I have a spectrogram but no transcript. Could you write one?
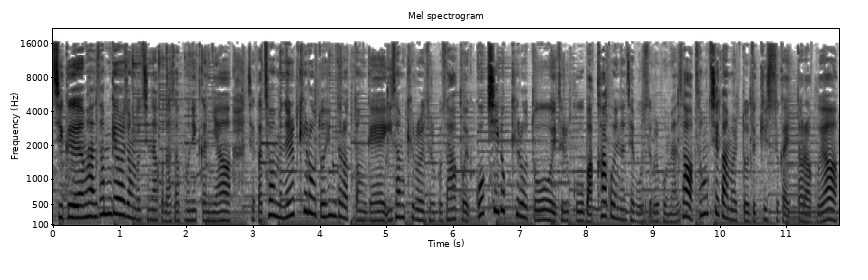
지금 한 3개월 정도 지나고 나서 보니까요. 제가 처음에는 1kg도 힘들었던 게 2, 3kg를 들고서 하고 있고 16kg도 들고 막 하고 있는 제 모습을 보면서 성취감을 또 느낄 수가 있더라고요.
